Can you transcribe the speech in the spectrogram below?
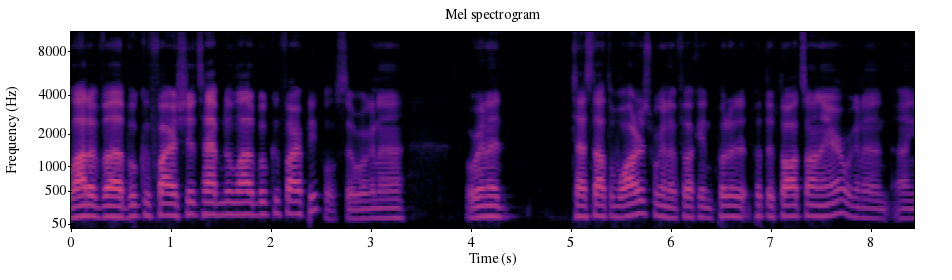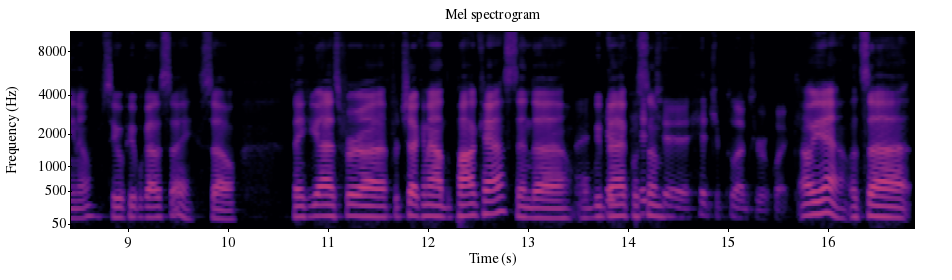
a lot of uh, Buku Fire shits happen to a lot of Buku Fire people. So we're gonna we're gonna test out the waters. We're gonna fucking put it put their thoughts on air. We're gonna uh, you know see what people got to say. So thank you guys for uh, for checking out the podcast, and uh, we'll be Hit- back with hit some. Your, hit your plugs real quick. Oh yeah, let's. Uh,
